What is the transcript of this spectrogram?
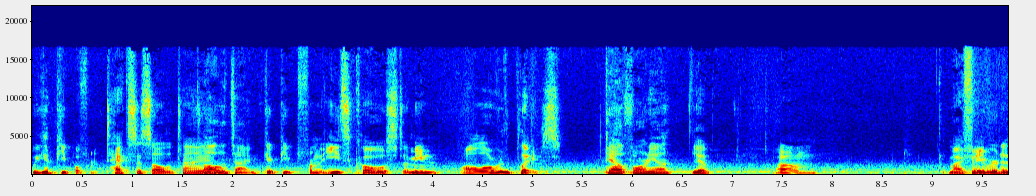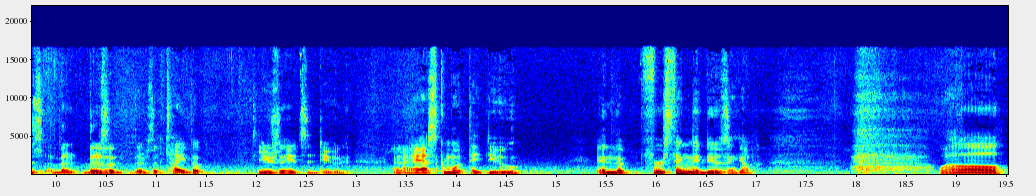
We get people from Texas all the time. All the time. Get people from the East Coast. I mean, all over the place. California. Yep. Um, my favorite is there, there's a there's a type of usually it's a dude, and I ask them what they do, and the first thing they do is they go, "Well,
